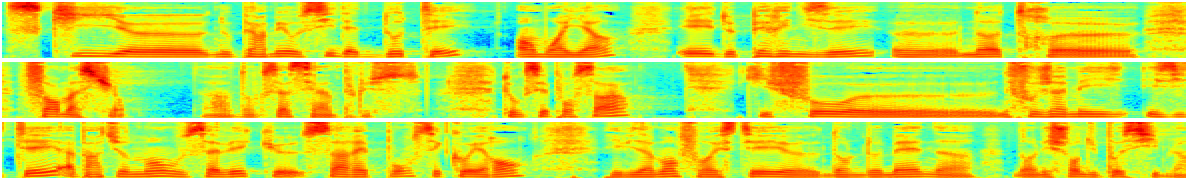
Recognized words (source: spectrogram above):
ce qui nous permet aussi d'être dotés en moyens et de pérenniser notre formation. Hein, donc ça c'est un plus. Donc c'est pour ça qu'il faut euh, ne faut jamais hésiter. À partir du moment où vous savez que sa réponse est cohérent évidemment il faut rester euh, dans le domaine euh, dans les champs du possible.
